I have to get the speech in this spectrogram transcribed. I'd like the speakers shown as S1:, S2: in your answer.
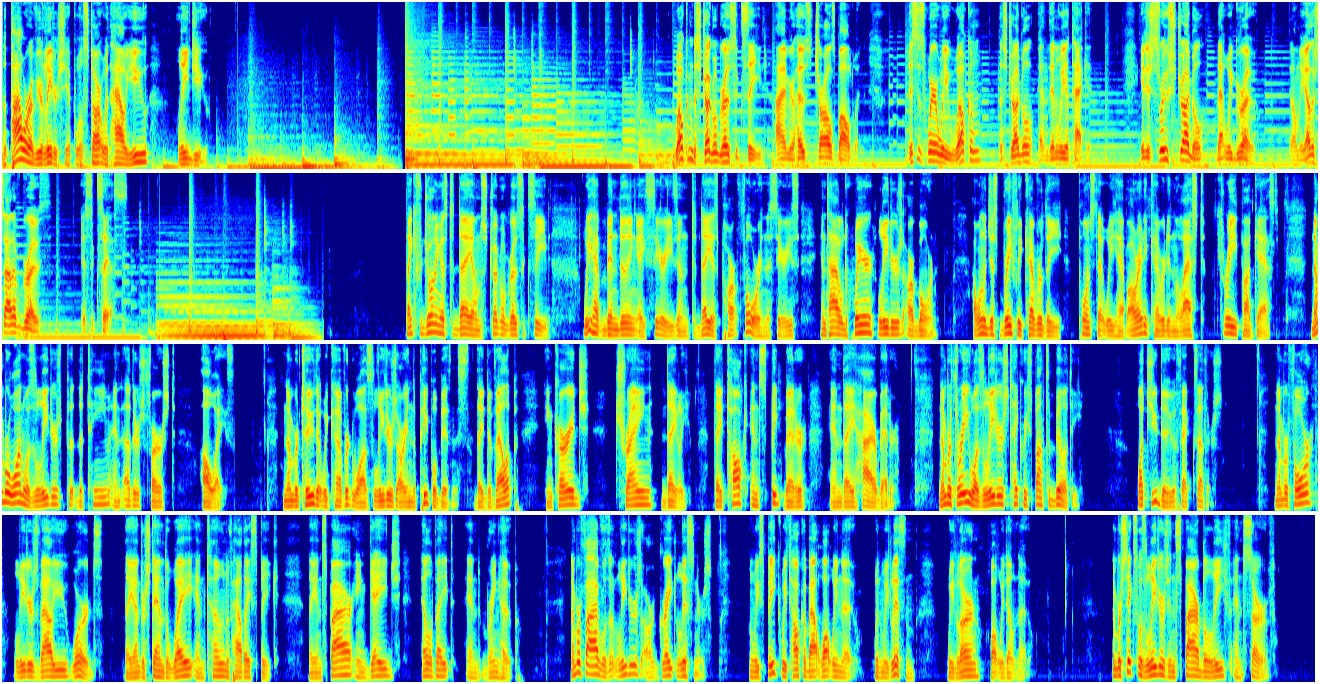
S1: The power of your leadership will start with how you lead you. Welcome to Struggle, Grow, Succeed. I am your host, Charles Baldwin. This is where we welcome the struggle and then we attack it. It is through struggle that we grow. And on the other side of growth is success. Thank you for joining us today on Struggle, Grow, Succeed. We have been doing a series, and today is part four in this series entitled Where Leaders Are Born. I want to just briefly cover the points that we have already covered in the last three podcasts. Number one was leaders put the team and others first always. Number two that we covered was leaders are in the people business. They develop, encourage, train daily. They talk and speak better, and they hire better. Number three was leaders take responsibility. What you do affects others. Number four, leaders value words. They understand the way and tone of how they speak. They inspire, engage, elevate, and bring hope. Number five was that leaders are great listeners. When we speak, we talk about what we know. When we listen, we learn what we don't know. Number six was leaders inspire belief and serve.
